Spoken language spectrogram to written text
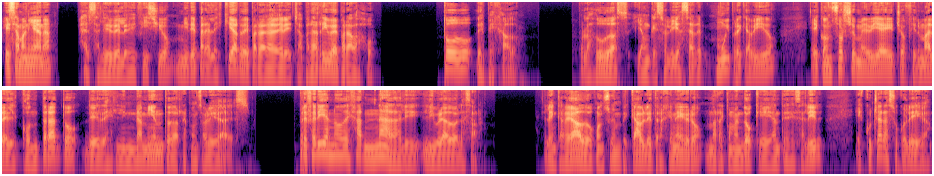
Esa mañana, al salir del edificio, miré para la izquierda y para la derecha, para arriba y para abajo. Todo despejado. Por las dudas, y aunque solía ser muy precavido, el consorcio me había hecho firmar el contrato de deslindamiento de responsabilidades. Prefería no dejar nada librado al azar. El encargado, con su impecable traje negro, me recomendó que, antes de salir, escuchara a su colega,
